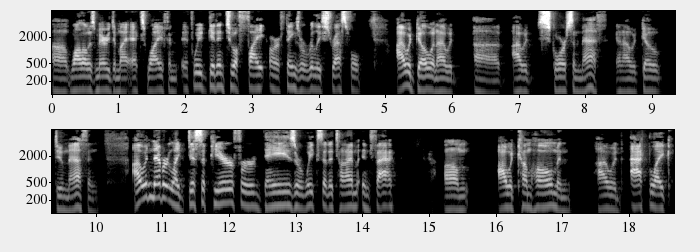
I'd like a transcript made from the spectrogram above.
uh, while I was married to my ex-wife. And if we'd get into a fight or if things were really stressful, I would go and I would, uh, I would score some meth and I would go do meth and I would never like disappear for days or weeks at a time. In fact, um, I would come home and I would act like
